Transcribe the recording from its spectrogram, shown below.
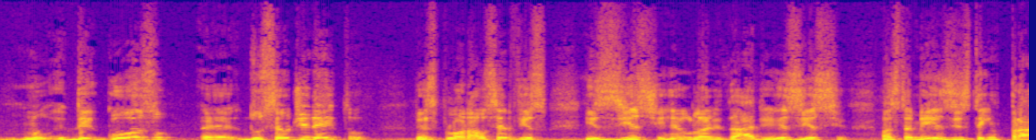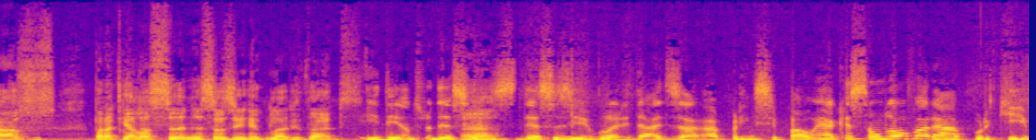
no, de gozo eh, do seu direito explorar o serviço. Existe irregularidade? Existe. Mas também existem prazos para que ela sane essas irregularidades. E dentro dessas, dessas irregularidades, a, a principal é a questão do alvará, porque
